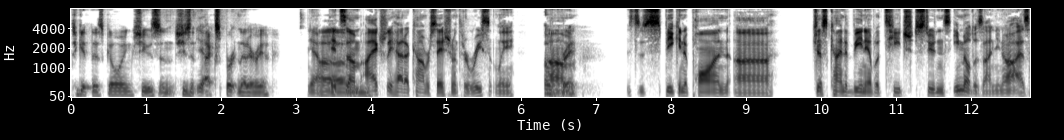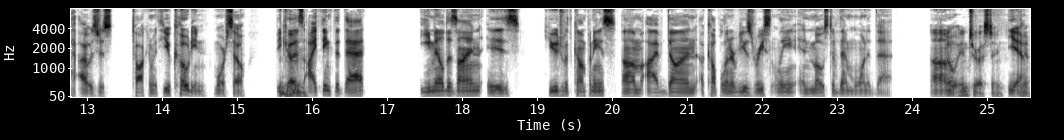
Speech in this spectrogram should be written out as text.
to get this going. She was an, she's an Yeah. expert in that area. Yeah, it's um. Um, I actually had a conversation with her recently. Oh, Um, great. speaking upon uh, just kind of being able to teach students email design. You know, as I was just talking with you, coding more so because Mm-hmm. I think that that email design is huge with companies. Um, I've done a couple interviews recently, and most of them wanted that. Um, oh, interesting. yeah.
